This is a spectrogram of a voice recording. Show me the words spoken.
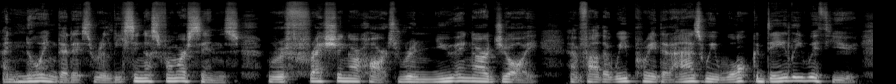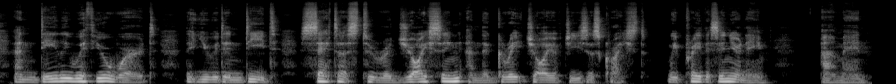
and knowing that it's releasing us from our sins, refreshing our hearts, renewing our joy. And Father, we pray that as we walk daily with you and daily with your word, that you would indeed set us to rejoicing and the great joy of Jesus Christ. We pray this in your name. Amen.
